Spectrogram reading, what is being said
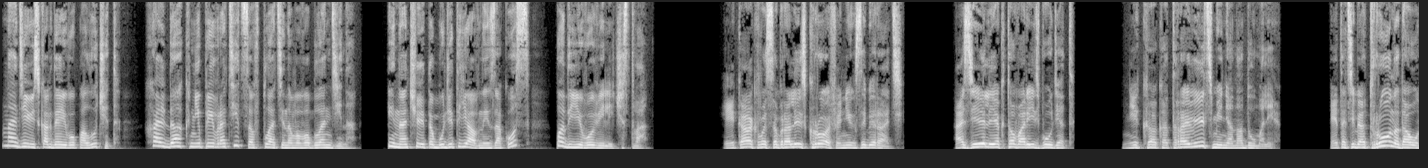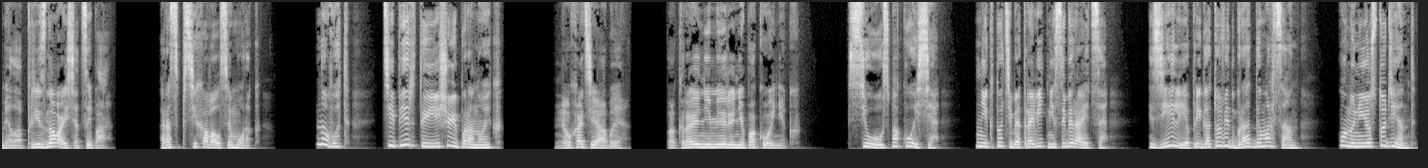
Надеюсь, когда его получит, Хальдак не превратится в платинового блондина иначе это будет явный закос под его величество. «И как вы собрались кровь у них забирать? А зелье кто варить будет? Никак отравить меня надумали? Это тебя тру надоумило, признавайся, цыпа!» Распсиховался Морок. «Ну вот, теперь ты еще и параноик». «Ну хотя бы. По крайней мере, не покойник». «Все, успокойся. Никто тебя травить не собирается. Зелье приготовит брат де Марсан. Он у нее студент.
